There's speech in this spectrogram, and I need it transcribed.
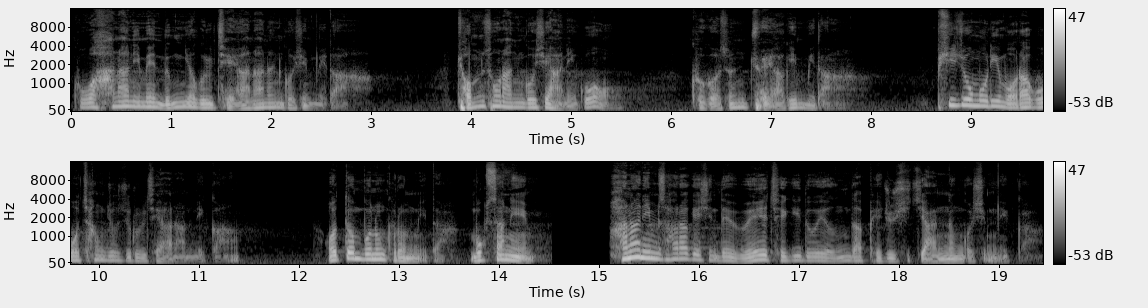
그거 하나님의 능력을 제한하는 것입니다. 겸손한 것이 아니고 그것은 죄악입니다. 피조물이 뭐라고 창조주를 제한합니까? 어떤 분은 그럽니다. 목사님, 하나님 살아계신데 왜 제 기도에 응답해 주시지 않는 것입니까?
